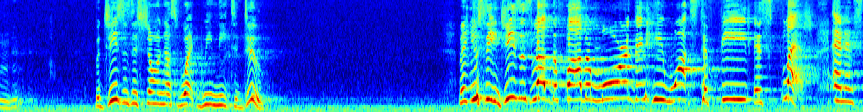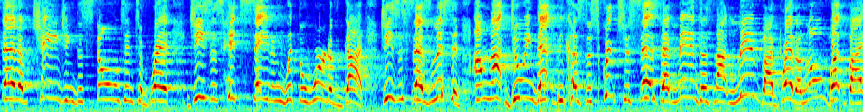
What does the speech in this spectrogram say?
Mm-hmm. But Jesus is showing us what we need to do. But you see, Jesus loved the Father more than he wants to feed his flesh. And instead of changing the stones into bread, Jesus hit Satan with the word of God. Jesus says, Listen, I'm not doing that because the scripture says that man does not live by bread alone, but by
